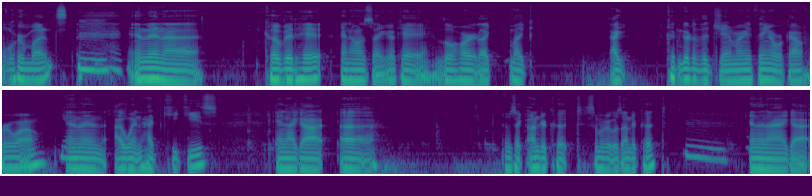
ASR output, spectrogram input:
four months. Mm-hmm. and then uh covid hit and i was like okay a little hard like like i couldn't go to the gym or anything or work out for a while Yeah. and then i went and had kiki's and i got uh it was like undercooked some of it was undercooked mm. and then i got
